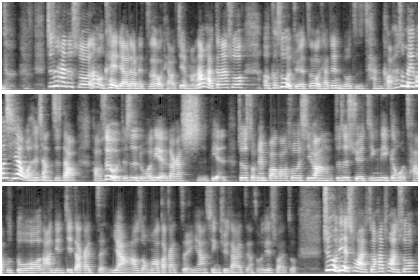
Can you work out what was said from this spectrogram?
就是他就说，那我可以聊聊你的择偶条件嘛？然后我还跟他说，呃，可是我觉得择偶条件很多只是参考。他说没关系啊，我很想知知道。好，所以我就是罗列了大概十点，就是首先报告说希望就是学经历跟我差不多，然后年纪大概怎样，然后容貌大概怎样，兴趣大概怎样，怎么列出来之后，结果列出来之后，他突然说。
